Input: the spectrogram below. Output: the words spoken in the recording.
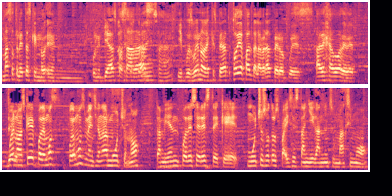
más atletas que en, en Olimpiadas pasadas. años, ajá. y pues bueno, hay que esperar. Todavía falta, la verdad, pero pues ha dejado a deber. Bueno, es que podemos podemos mencionar mucho, ¿no? También puede ser este que muchos otros países están llegando en su máximo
